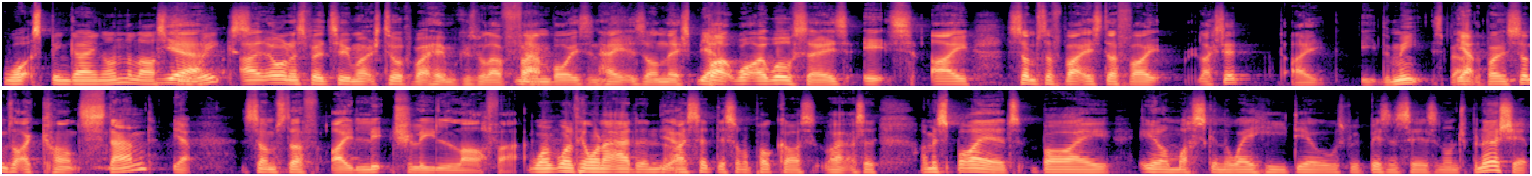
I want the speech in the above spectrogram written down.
what's been going on the last Yeah, few weeks. I don't want to spend too much talk about him because we'll have fanboys and haters on this. Yeah. But what I will say is, it's I some stuff about his stuff. I like I said, I eat the meat, spit Yep. out the bones. Some I can't stand. Yeah. Some stuff I literally laugh at. one, one thing I want to add, and Yeah. I said this on a podcast, like I said, I'm inspired by Elon Musk and the way he deals with businesses and entrepreneurship,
